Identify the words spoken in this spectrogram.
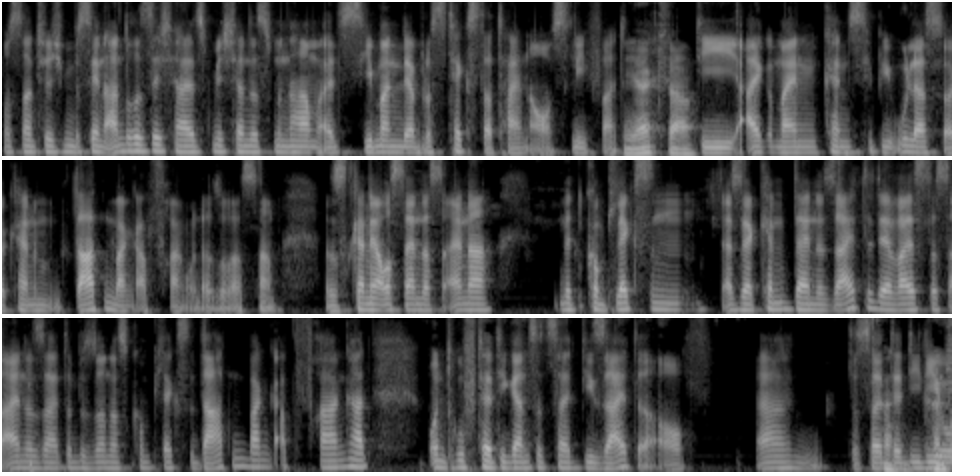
muss natürlich ein bisschen andere Sicherheitsmechanismen haben als jemand, der bloß Textdateien ausliefert. Ja, klar. Die allgemein keine CPU-Last oder keine Datenbankabfragen oder sowas haben. Also es kann ja auch sein, dass einer mit komplexen, also er kennt deine Seite, der weiß, dass eine Seite besonders komplexe Datenbankabfragen hat und ruft halt die ganze Zeit die Seite auf. Ja, dass halt der DDoS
